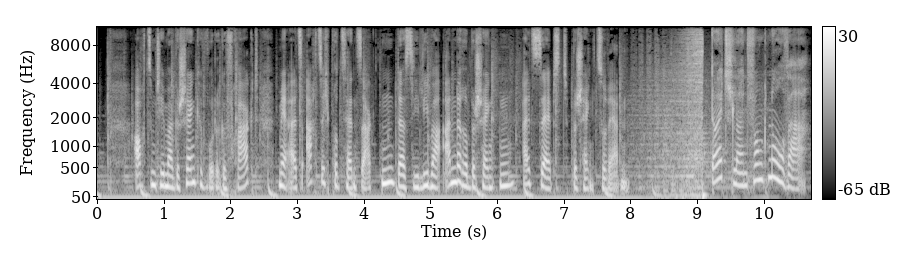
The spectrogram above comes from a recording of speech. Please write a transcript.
Auch zum Thema Geschenke wurde gefragt. Mehr als 80 Prozent sagten, dass sie lieber andere beschenken, als selbst beschenkt zu werden. Deutschlandfunk Nova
